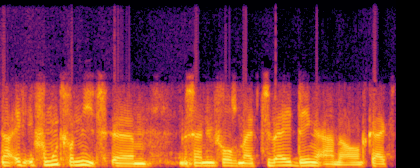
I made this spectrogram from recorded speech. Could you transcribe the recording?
Nou, ik, vermoed van niet. Um, er zijn nu volgens mij twee dingen aan de hand. Kijk,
